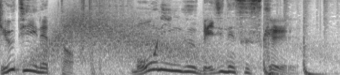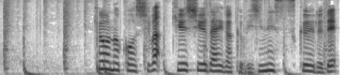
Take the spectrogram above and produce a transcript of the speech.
QTnet。モーニングビジネススクール。今日の講師は九州大学ビジネススクールで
